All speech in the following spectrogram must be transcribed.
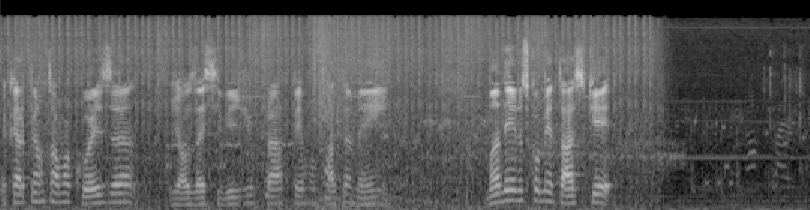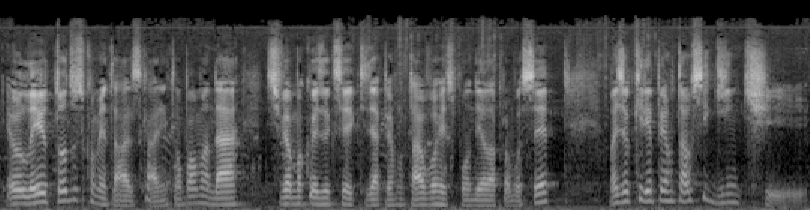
eu quero perguntar uma coisa. Já usar esse vídeo pra perguntar também. Mandem aí nos comentários, porque eu leio todos os comentários, cara. Então pode mandar. Se tiver uma coisa que você quiser perguntar, eu vou responder lá pra você. Mas eu queria perguntar o seguinte.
